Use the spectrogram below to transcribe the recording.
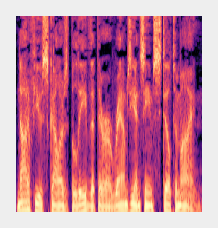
Not a few scholars believe that there are Ramseyan seams still to mine.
